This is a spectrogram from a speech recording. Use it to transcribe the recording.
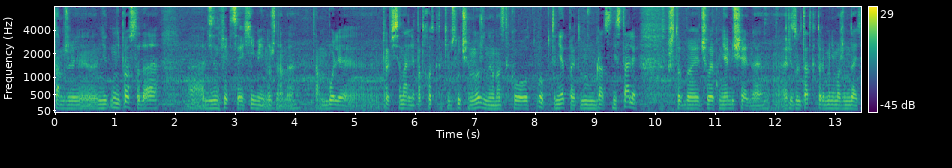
Там же не, не просто, да, а, дезинфекция химии нужна, да, там более профессиональный подход к таким случаям нужен, и у нас такого опыта нет, поэтому браться не стали, чтобы человеку не обещать, да, результат, который мы не можем дать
